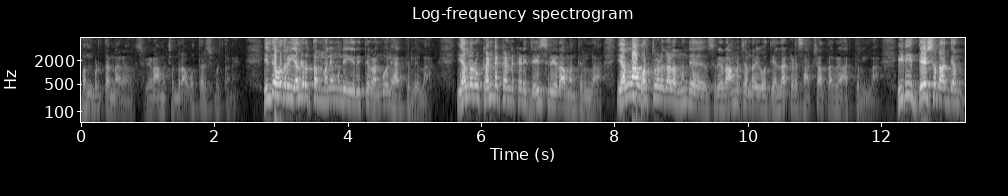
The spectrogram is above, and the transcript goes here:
ಬಂದ್ಬಿಡ್ತಾನೆ ನರ ಶ್ರೀರಾಮಚಂದ್ರ ಅವತರಿಸ್ಬಿಡ್ತಾನೆ. ಇಲ್ಲದೆ ಹೋದರೆ ಎಲ್ಲರೂ ತಮ್ಮ ಮನೆ ಮುಂದೆ ಈ ರೀತಿ ರಂಗೋಲಿ ಹಾಕ್ತಿರ್ಲಿಲ್ಲ. ಎಲ್ಲರೂ ಕಂಡ ಕಂಡ ಕಡೆ ಜೈ ಶ್ರೀರಾಮ್ ಅಂತಿರಲಿಲ್ಲ. ಎಲ್ಲ ವರ್ತುಳಗಳ ಮುಂದೆ ಶ್ರೀರಾಮಚಂದ್ರ ಇವತ್ತು ಎಲ್ಲ ಕಡೆ ಸಾಕ್ಷಾತ್ ಆಗ್ತಿರಲಿಲ್ಲ. ಇಡೀ ದೇಶದಾದ್ಯಂತ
